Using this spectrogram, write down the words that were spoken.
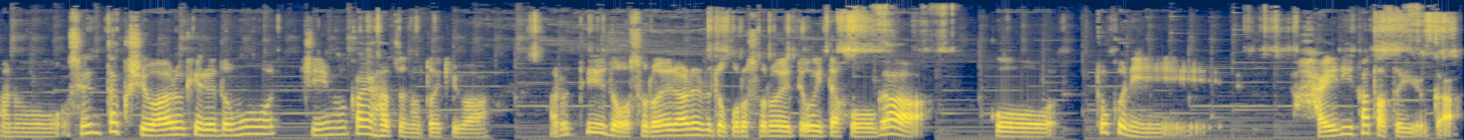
あの、選択肢はあるけれども、チーム開発の時は、ある程度揃えられるところ揃えておいた方が、こう、特に入り方というか、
